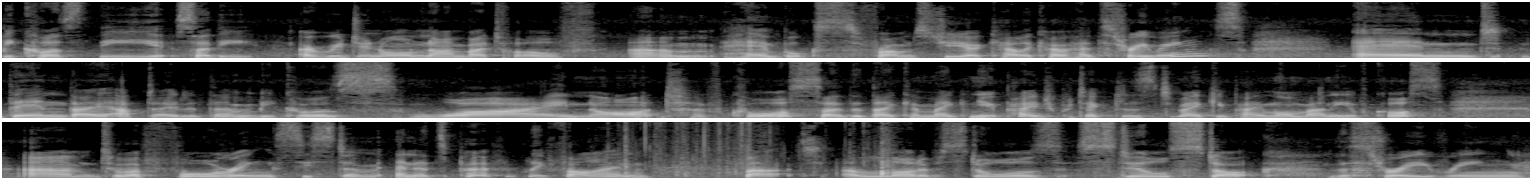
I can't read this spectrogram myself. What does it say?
because the so the original 9x12 um, handbooks from Studio Calico had three rings and then they updated them because why not of course so that they can make new page protectors to make you pay more money of course um, to a four ring system. And it's perfectly fine but a lot of stores still stock the three ring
